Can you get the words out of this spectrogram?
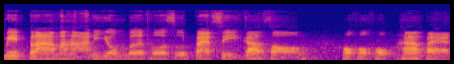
เมตตรามหานิยมเบอร์โทร 0 8 4 9 2 6 6 6 5 8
